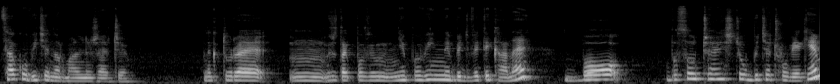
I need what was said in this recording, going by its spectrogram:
całkowicie normalne rzeczy, na które, mm, że tak powiem, nie powinny być wytykane, bo, bo są częścią bycia człowiekiem.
